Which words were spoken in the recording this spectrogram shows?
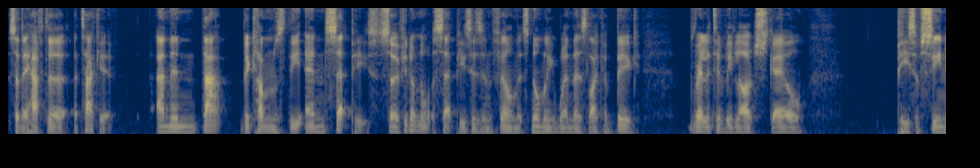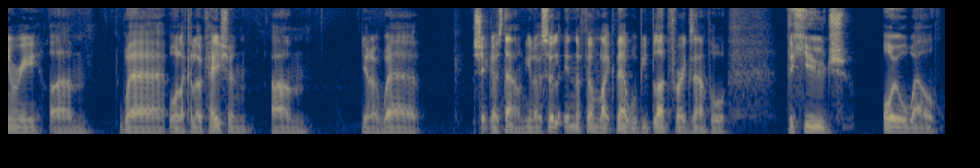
so they have to attack it. And then that becomes the end set piece. So if you don't know what a set piece is in film, it's normally when there's like a big, relatively large scale piece of scenery, um, where or like a location, um, you know, where shit goes down. You know, so in the film, like There Will Be Blood, for example, the huge oil well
